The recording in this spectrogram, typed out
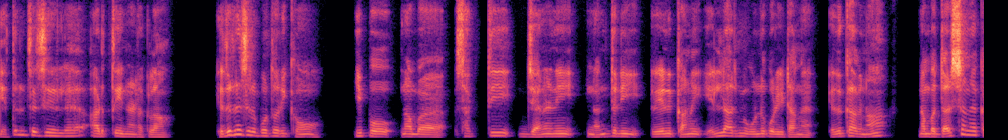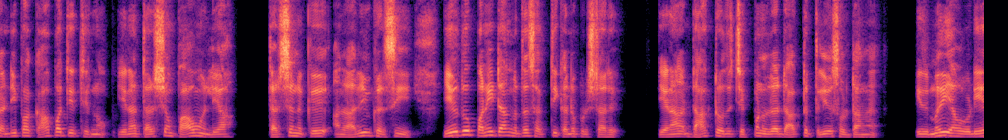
எதிர்நீச்சல் திசையில் அடுத்து என்ன நடக்கலாம்? பொறுத்த வரைக்கும் இப்போது நம்ம சக்தி, ஜனனி, நந்தினி, ரேணுக்கானு எல்லாருமே ஒன்று கூடிட்டாங்க. எதுக்காகன்னா, நம்ம தர்ஷனை கண்டிப்பாக காப்பாற்றி தரணும் ஏன்னா தர்ஷன் பாவம் இல்லையா? தர்ஷனுக்கு அந்த அறிவுக்கரசி ஏதோ பண்ணிட்டாங்கிறத சக்தி கண்டுபிடிச்சிட்டாரு. ஏன்னா டாக்டர் வந்து செக் பண்ணதில் டாக்டர் தெளிவாக சொல்லிட்டாங்க இது மாதிரி அவருடைய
